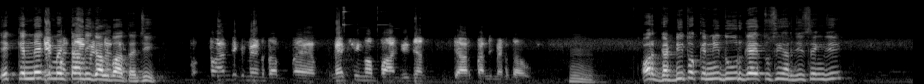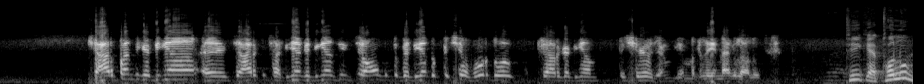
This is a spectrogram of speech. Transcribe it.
ਇਹ ਕਿੰਨੇ ਕੁ ਮਿੰਟਾਂ ਦੀ ਗੱਲਬਾਤ ਹੈ ਜੀ? 5 ਮਿੰਟ ਦਾ ਮੈਕਸਿਮਮ 5 ਜਾਂ 4-5 ਮਿੰਟ ਦਾ ਹੋਊ। ਹੂੰ। ਔਰ ਗੱਡੀ ਤੋਂ ਕਿੰਨੀ ਦੂਰ ਗਏ ਤੁਸੀਂ ਹਰਜੀਤ ਸਿੰਘ ਜੀ? ਚਾਰ ਪੰਜ ਗੱਡੀਆਂ ਚਾਰ ਕੁ ਸਾਡੀਆਂ ਗੱਡੀਆਂ ਸੀ ਚੌਂਕ ਤੋਂ ਗੱਡੀਆਂ ਤੋਂ ਪਿੱਛੇ ਹੋਰ ਦੋ ਚਾਰ ਗੱਡੀਆਂ ਪਿੱਛੇ ਹੋ ਜਾਣਗੀਆਂ ਮਤਲਬ ਇੰਨਾ ਕੁ ਲਾ ਲਓ। ਠੀਕ ਹੈ ਤੁਹਾਨੂੰ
